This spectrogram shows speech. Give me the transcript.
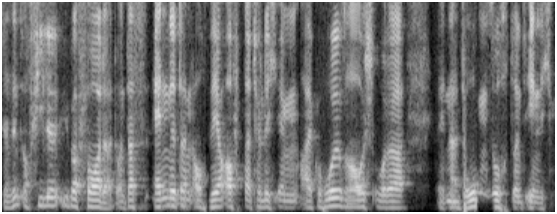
dann sind auch viele überfordert. Und das endet dann auch sehr oft natürlich im Alkoholrausch oder in einer Drogensucht und ähnlichem.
